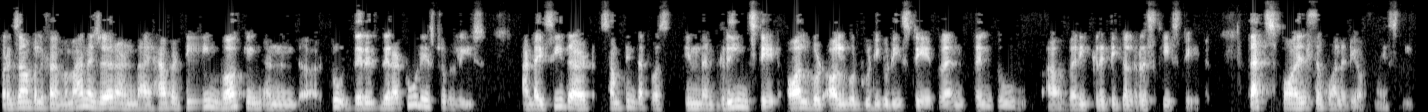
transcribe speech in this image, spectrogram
For example, if I'm a manager and I have a team working and uh, two, there is there are two days to release, and I see that something that was in the green state, all good, all good, goody goody state, went into a very critical, risky state, that spoils the quality of my sleep.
